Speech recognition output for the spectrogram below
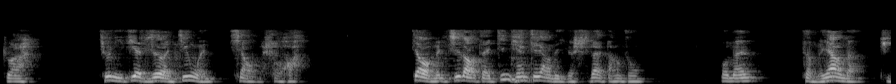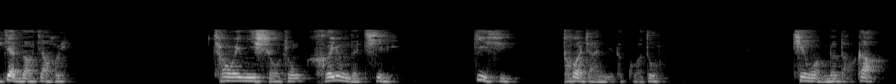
主啊，求你借着这段经文向我们说话，叫我们知道在今天这样的一个时代当中，我们怎么样的去建造教会，成为你手中合用的器皿，继续拓展你的国度。听我们的祷告，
